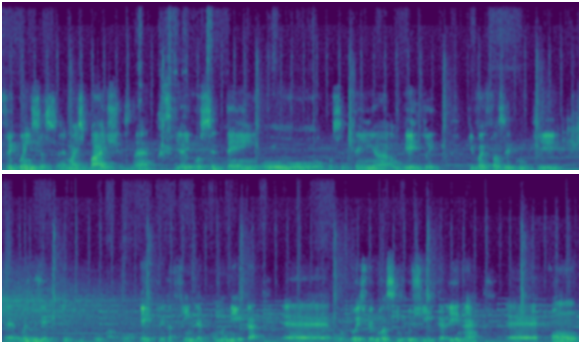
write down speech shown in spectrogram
frequências é, mais baixas, né? E aí você tem o você tem a, o gateway que vai fazer com que, é, do mesmo jeito que o, o gateway da Finder comunica é, o 2,5 GB ali, né? É, com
